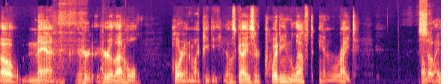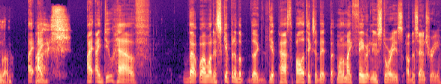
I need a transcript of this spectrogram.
oh man, you heard heard of that whole poor NYPD. Those guys are quitting left and right. don't so blame them. I, I I, I, I do have that. Well, I want to skip into the, the get past the politics a bit, but one of my favorite news stories of the century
